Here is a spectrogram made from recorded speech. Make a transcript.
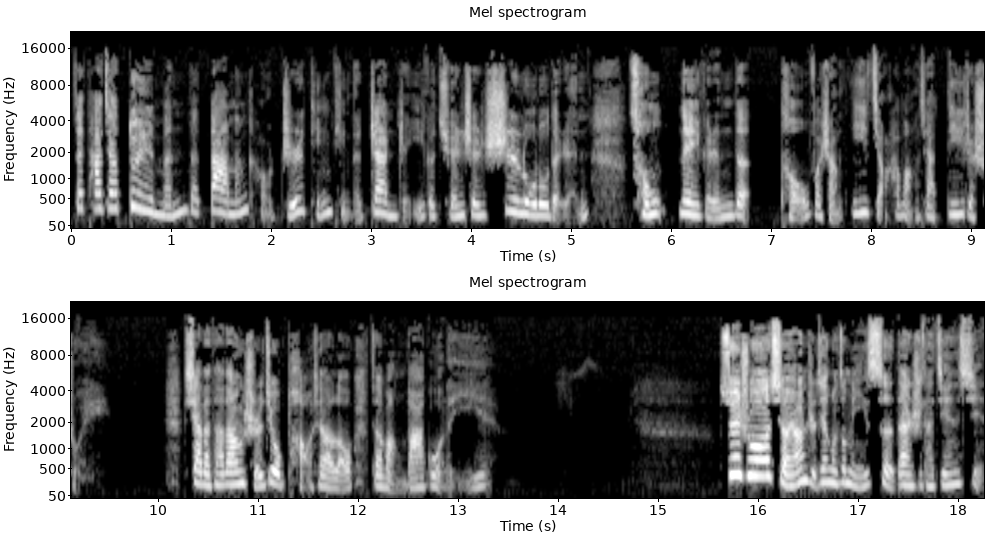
在他家对门的大门口直挺挺的站着一个全身湿漉漉的人，从那个人的头发上衣角还往下滴着水，吓得他当时就跑下了楼，在网吧过了一夜。虽说小杨只见过这么一次，但是他坚信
